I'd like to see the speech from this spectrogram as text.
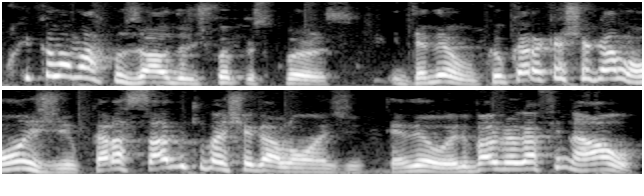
Por que, que o Lamarcus Aldridge foi pro Spurs? Entendeu? Porque o cara quer chegar longe. O cara sabe que vai chegar longe. Entendeu? Ele vai jogar final.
